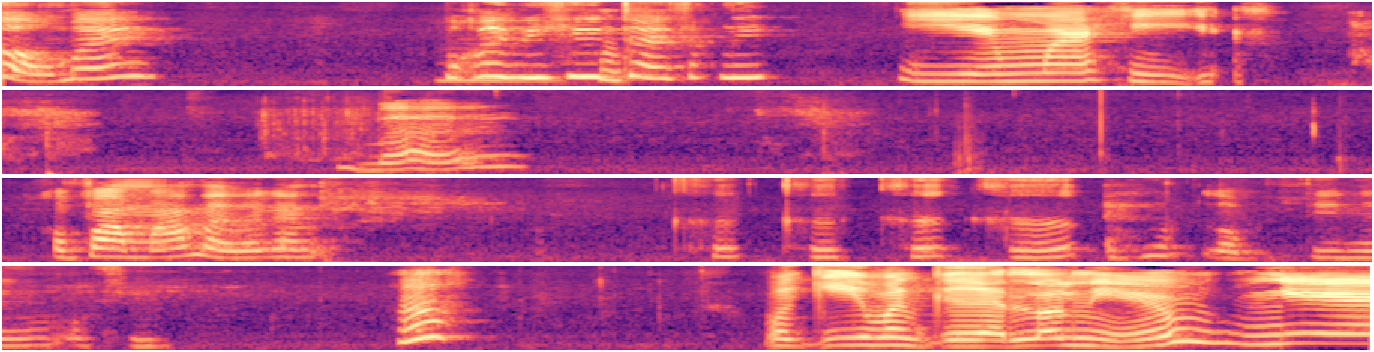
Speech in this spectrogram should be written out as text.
สองไหมไม่เคยมีชื่นใจสักนิด เยี่ยมมากฮี บายเขาฟังมาหน่อยแล้วกัน คึกคึกคึกคึกหลบทีนึงโอเคเมื่อกี้มันเกิดแล้วเนี่ยเงี้ย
